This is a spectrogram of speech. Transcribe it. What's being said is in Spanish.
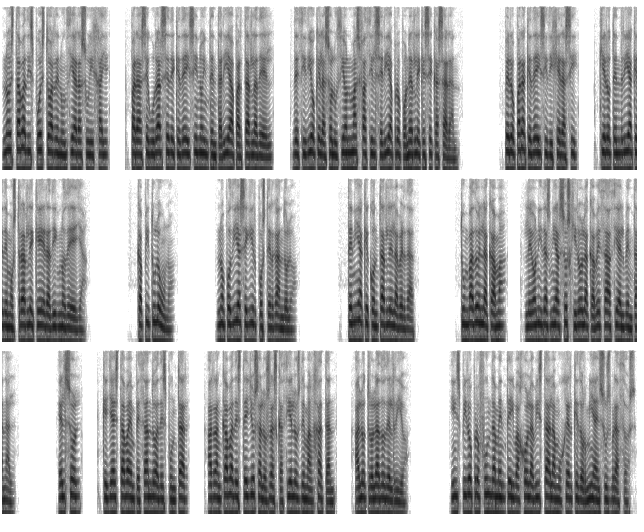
No estaba dispuesto a renunciar a su hija y, para asegurarse de que Daisy no intentaría apartarla de él, decidió que la solución más fácil sería proponerle que se casaran. Pero para que Daisy dijera sí, quiero tendría que demostrarle que era digno de ella. Capítulo 1. No podía seguir postergándolo. Tenía que contarle la verdad. Tumbado en la cama, Leónidas Niarsos giró la cabeza hacia el ventanal. El sol, que ya estaba empezando a despuntar, arrancaba destellos a los rascacielos de Manhattan, al otro lado del río. Inspiró profundamente y bajó la vista a la mujer que dormía en sus brazos.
